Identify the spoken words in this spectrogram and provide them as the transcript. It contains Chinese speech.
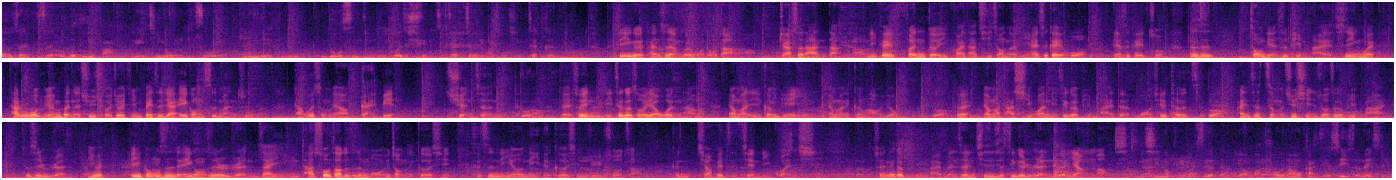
可能在这一个地方已经有人做了，你也如果是你，你会选择在这个地方重新再跟。第一个看市场规模多大了。假设它很大，你可以分得一块它其中的，你还是可以活，你还是可以做。但是重点是品牌，是因为它如果原本的需求就已经被这家 A 公司满足了，它为什么要改变？选择你的，对啊，对，所以你这个时候要问他嘛，要么你更便宜，要么你更好用，对吧？对，要么他喜欢你这个品牌的某些特质，对啊，那你是怎么去形塑这个品牌？就是人，因为 A 公司的 A 公司的人在营运，他塑造的是某一种的个性，可是你用你的个性去塑造，跟消费者建立关系。所以那个品牌本身其实就是一个人的样貌。你形容品牌是个人的样貌，它会让我感觉是一种类似的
